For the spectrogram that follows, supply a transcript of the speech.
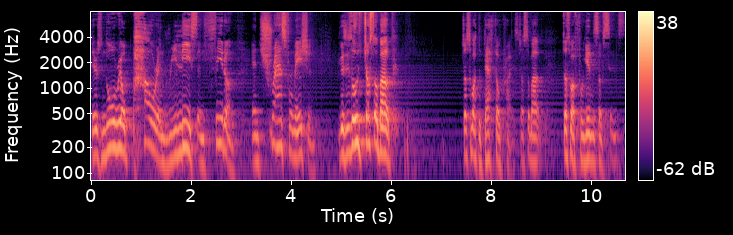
There's no real power and release and freedom and transformation because it's always just about just about the death of Christ, just about just about forgiveness of sins.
